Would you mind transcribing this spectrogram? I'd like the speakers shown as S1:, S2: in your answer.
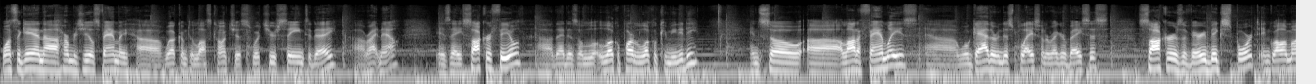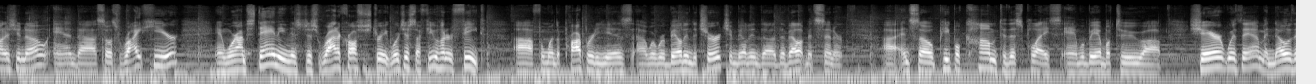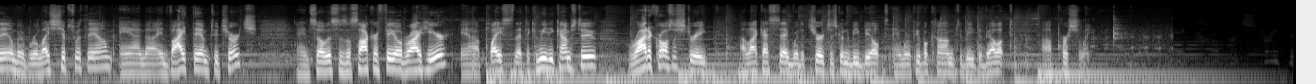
S1: Once again, uh, Hermitage Hills family, uh, welcome to Las Conchas. What you're seeing today, uh, right now, is a soccer field uh, that is a lo local part of the local community. And so uh, a lot of families uh, will gather in this place on a regular basis. Soccer is a very big sport in Guatemala, as you know, and uh, so it's right here. And where I'm standing is just right across the street. We're just a few hundred feet uh, from where the property is, uh, where we're building the church and building the development center. Uh, and so people come to this place and we'll be able to uh, share with them and know them, have relationships with them and uh, invite them to church. And so this is a soccer field right here, and a place that the community comes to right across the street, uh, like I said, where the church is going to be built and where people come to be developed uh, personally.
